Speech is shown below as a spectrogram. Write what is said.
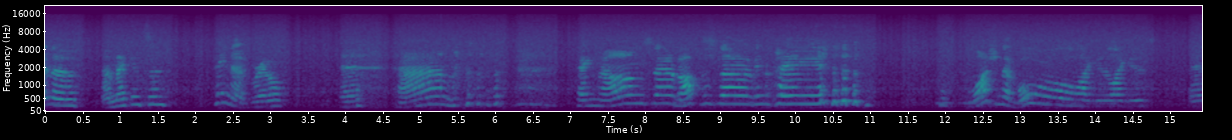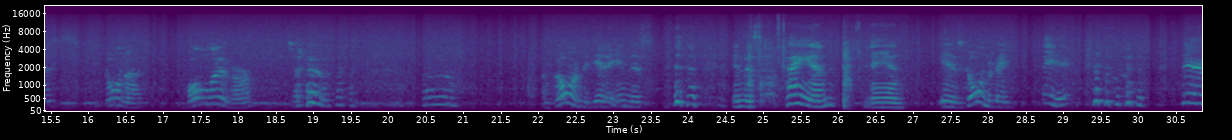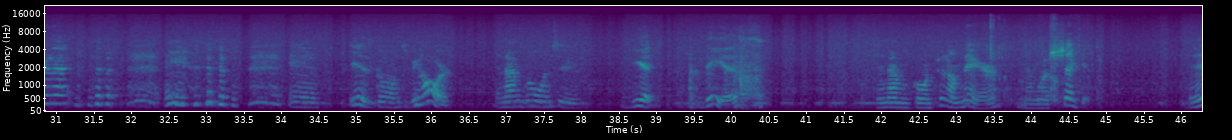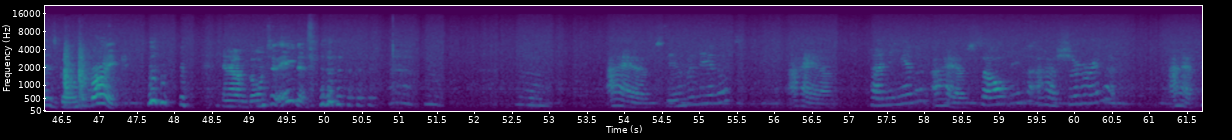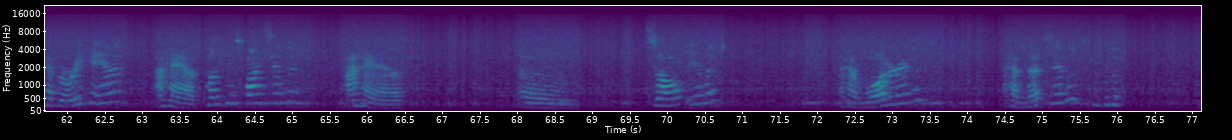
Hello, I'm making some peanut brittle. And I'm taking my on stove, off the stove, in the pan. Washing that bowl like it like it's, it's gonna boil over. So uh, I'm going to get it in this in this pan and it's going to be thick. Hear that? and it is going to be hard. And I'm going to get this and I'm going to put it on there and I'm going to shake it. And it's going to break. and I'm going to eat it. I have cinnamon in it. I have honey in it. I have salt in it. I have sugar in it. I have paprika in it. I have pumpkin spice in it. I have um, salt in it. I have water in it. I have nuts in it.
